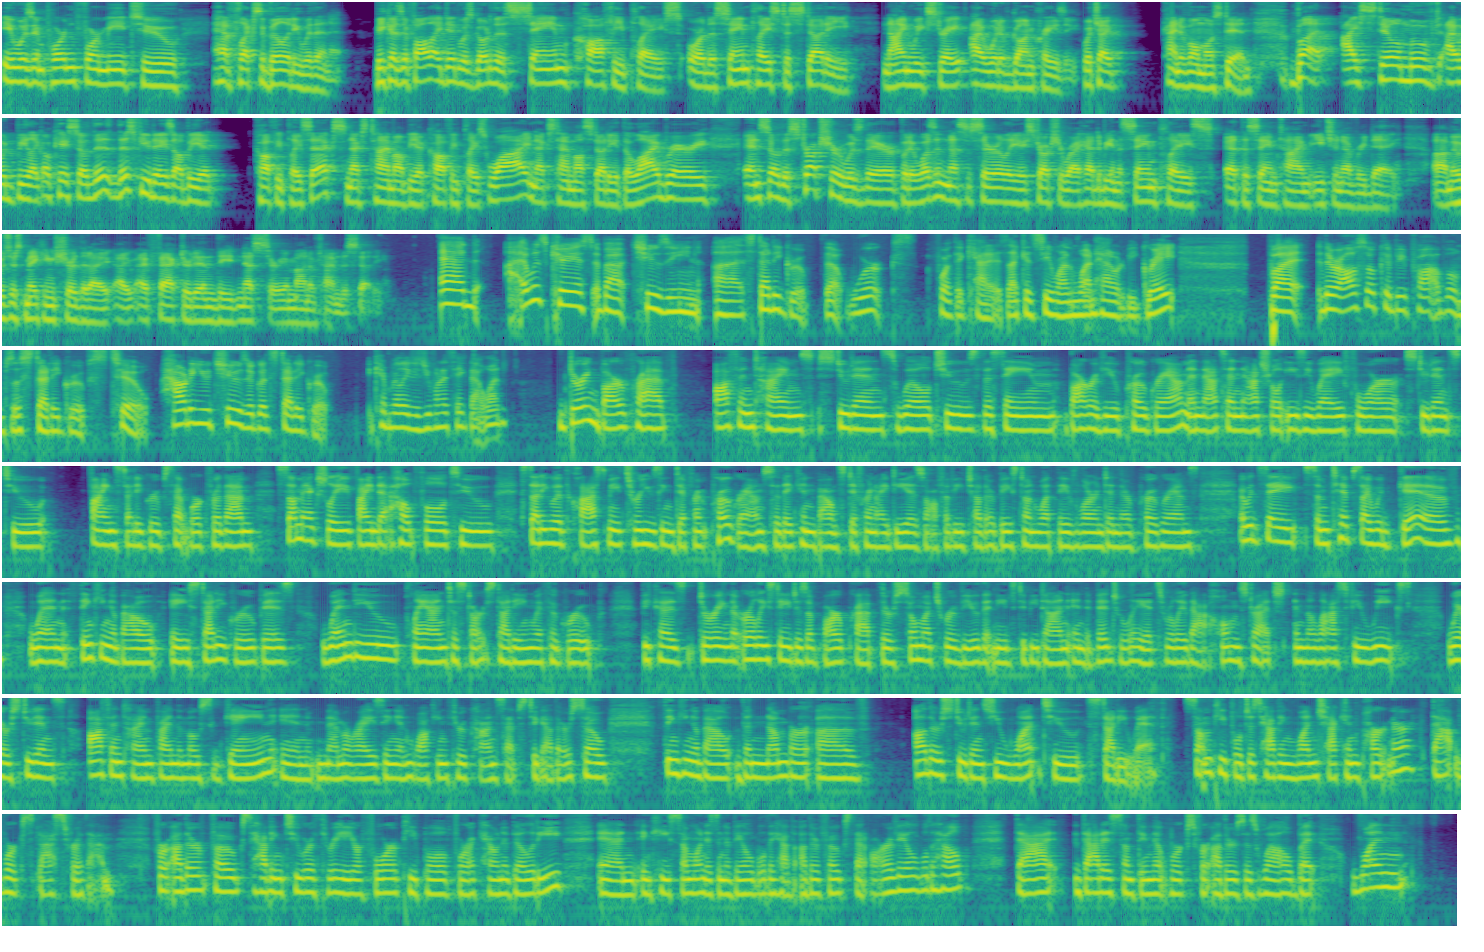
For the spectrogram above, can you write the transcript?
it was important for me to have flexibility within it. Because if all I did was go to the same coffee place or the same place to study nine weeks straight, I would have gone crazy, which I kind of almost did. But I still moved. I would be like, okay, so this this few days I'll be at coffee place X. Next time I'll be at coffee place Y. Next time I'll study at the library. And so the structure was there, but it wasn't necessarily a structure where I had to be in the same place at the same time each and every day. Um, it was just making sure that I, I, I factored in the necessary amount of time to study. And I was curious about choosing a study group that works for the candidates. I could see where on one hand would be great, but there also could be problems with study groups too. How do you choose a good study group? Kimberly, did you want to take that one? During bar prep, oftentimes students will choose the same bar review program, and that's a natural, easy way for students to find study groups that work for them. Some actually find it helpful to study with classmates who are using different programs so they can bounce different ideas off of each other based on what they've learned in their programs. I would say some tips I would give when thinking about a study group is when do you plan to start studying with a group? Because during the early stages of bar prep, there's so much review that needs to be done individually. It's really that home stretch in the last few weeks where students oftentimes find the most gain in memorizing and walking through concepts together. So thinking about the number of other students you want to study with. Some people just having one check in partner, that works best for them. For other folks, having two or three or four people for accountability. And in case someone isn't available, they have other folks that are available to help. That, that is something that works for others as well. But one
